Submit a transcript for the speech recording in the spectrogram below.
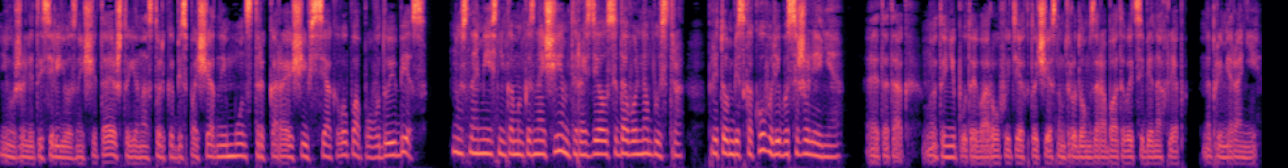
Неужели ты серьезно считаешь, что я настолько беспощадный монстр, карающий всякого по поводу и без?» «Но с наместником и казначеем ты разделался довольно быстро, притом без какого-либо сожаления». «Это так, но ты не путай воров и тех, кто честным трудом зарабатывает себе на хлеб. Например, они».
